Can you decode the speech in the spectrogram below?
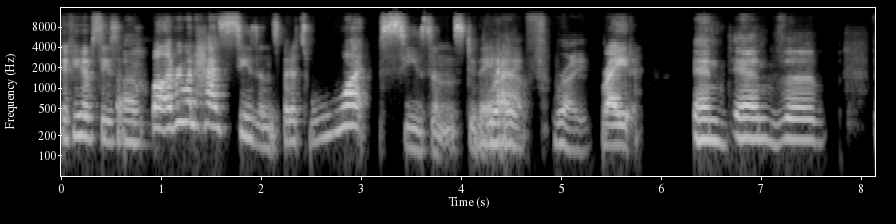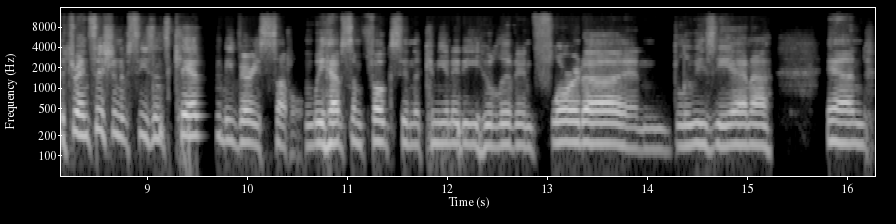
If you have seasons, um, well, everyone has seasons, but it's what seasons do they Right. have? right Right. and and the the transition of seasons can be very subtle we have some folks in the community who live in florida and louisiana and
